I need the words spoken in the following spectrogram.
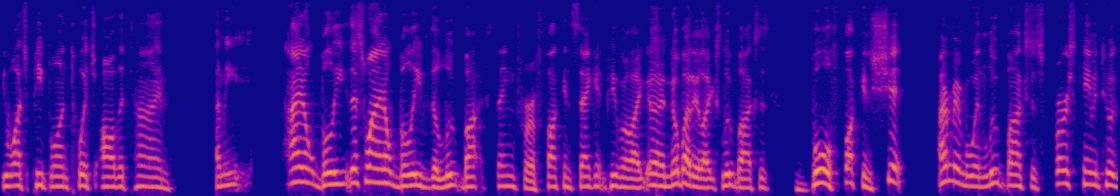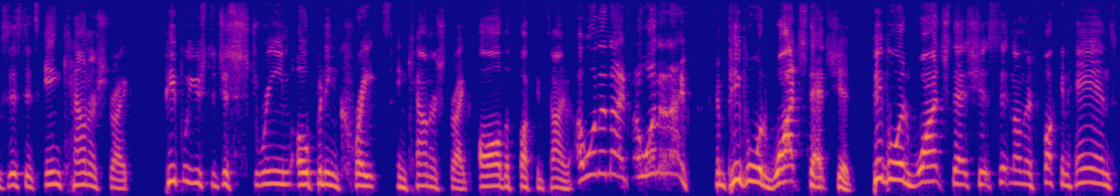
You watch people on Twitch all the time. I mean, I don't believe that's why I don't believe the loot box thing for a fucking second. People are like, uh, nobody likes loot boxes. Bull fucking shit. I remember when loot boxes first came into existence in Counter Strike, people used to just stream opening crates in Counter Strike all the fucking time. I want a knife. I want a knife. And people would watch that shit. People would watch that shit sitting on their fucking hands,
